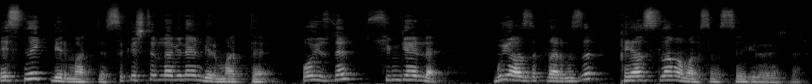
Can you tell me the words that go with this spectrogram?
esnek bir madde, sıkıştırılabilen bir madde. O yüzden süngerle bu yazdıklarımızı kıyaslamamalısınız sevgili öğrenciler.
